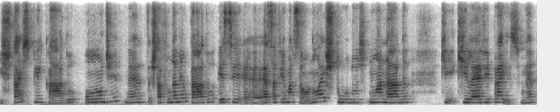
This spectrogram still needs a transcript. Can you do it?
está explicado onde né, está fundamentado esse, é, é, essa afirmação. Não há estudos, não há nada que, que leve para isso. Né?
